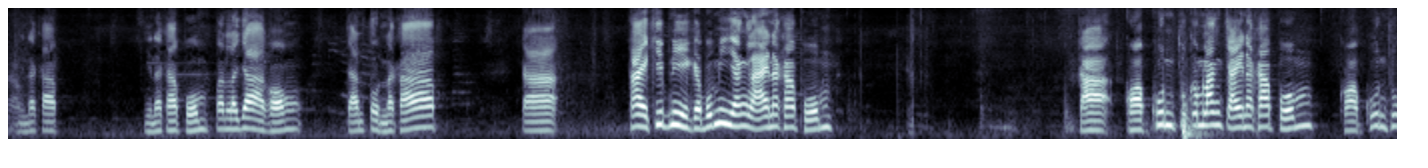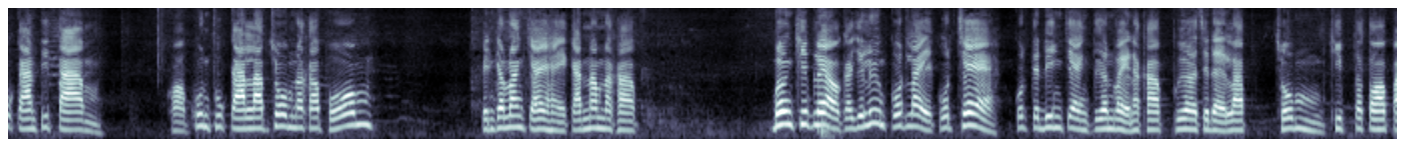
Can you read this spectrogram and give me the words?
ครับ นี่นะครับ นี่นะครับ ผมภรรยาของอาจารย์ต้นนะครับกาถ่ายคลิปนี้กับผมมีหยังหลายนะครับ ผมกาขอบคุณทุกกำลังใจนะครับ ผมขอบคุณทุกการติดตาม ขอบคุณทุกการรับชมนะครับ ผมเป็นกำลังใจให้กันนํนะครับ เบิ้งคลิปแล้วก็อย่าลืมกดไลค์กดแชร์กดกระดิ่งแจ้งเตือนไว้นะครับ เพื่อจะได้รับ ชมคลิปต่อๆไป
